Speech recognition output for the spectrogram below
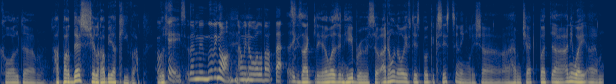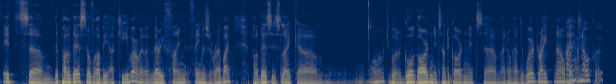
called um, Hapardes Shel Rabbi Akiva. Okay, so then we're moving on. Now we know all about that. Exactly. It was in Hebrew, so I don't know if this book exists in English. Uh, I haven't checked, but uh, anyway, um, it's um, the Pardes of Rabbi Akiva, a very fam- famous rabbi. Pardes is like um, what would you call it? Go garden. It's not a garden. It's um, I don't have the word right now, I have no clue.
